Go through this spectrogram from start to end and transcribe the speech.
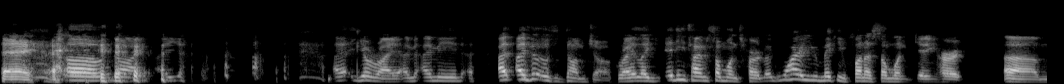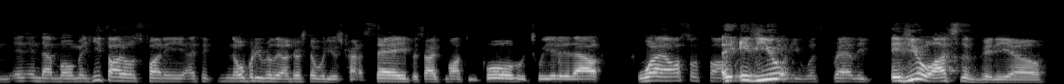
hey, Um, no, I, I, I, you're right. I, I mean, I, I thought it was a dumb joke, right? Like anytime someone's hurt, like why are you making fun of someone getting hurt? Um, in, in that moment, he thought it was funny. I think nobody really understood what he was trying to say, besides Monte Poole, who tweeted it out. What I also thought was If you- was Bradley. if you watch the video,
